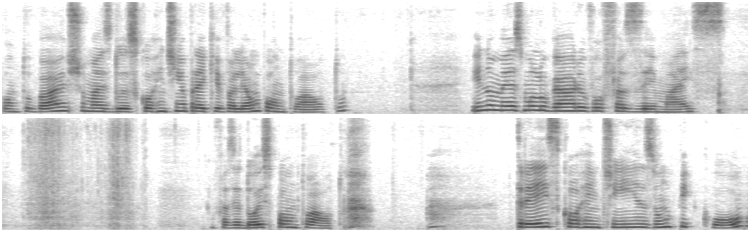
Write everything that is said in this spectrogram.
ponto baixo, mais duas correntinhas para equivaler a um ponto alto. E no mesmo lugar eu vou fazer mais... Fazer dois pontos altos. Três correntinhas, um picô.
